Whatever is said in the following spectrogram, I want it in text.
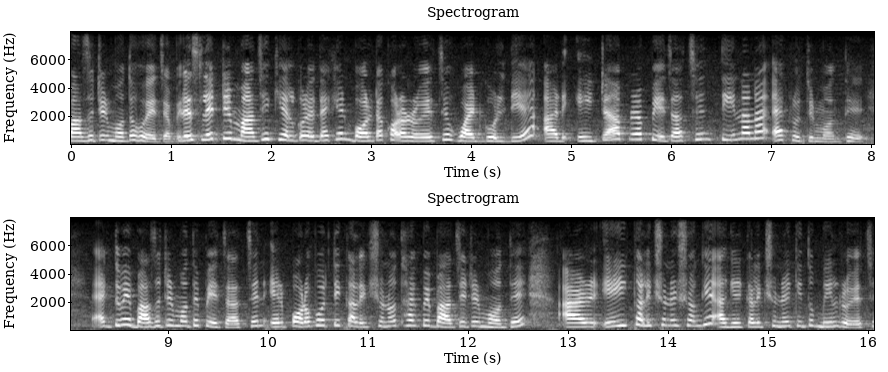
বাজেটের মধ্যে হয়ে যাবে। রেসলেটটির মাঝে খেয়াল করে দেখেন, বলটা করা রয়েছে হোয়াইট গোল্ড দিয়ে আর এইটা আপনারা পেয়ে যাচ্ছেন তিন আনা এক রুটির মধ্যে। একদমই বাজেটের মধ্যে পেয়ে যাচ্ছেন। এর পরবর্তী কালেকশনও থাকবে বাজেটের মধ্যে। আর এই কালেকশনের সঙ্গে আগের কালেকশনের কিন্তু মিল রয়েছে,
